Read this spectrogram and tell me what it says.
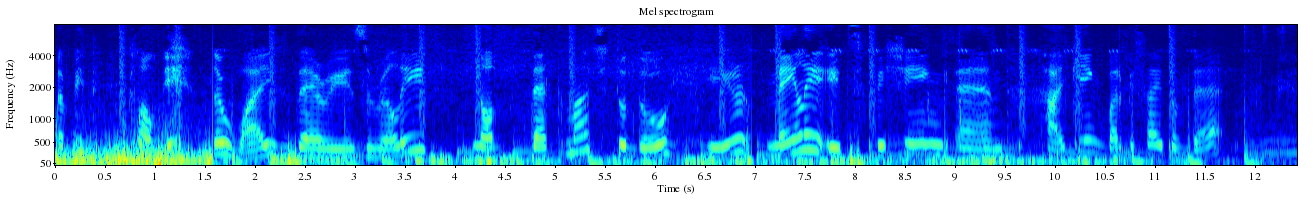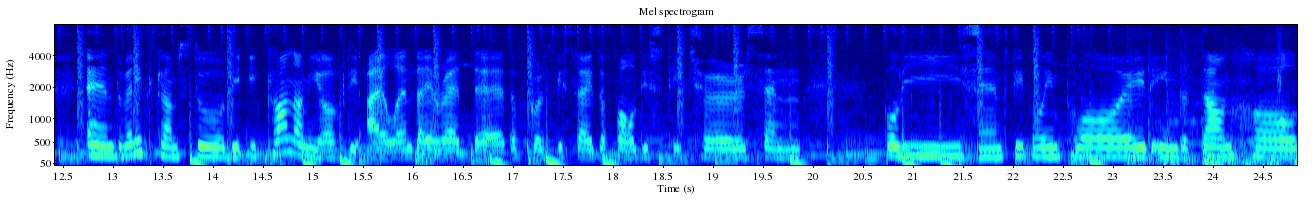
a bit cloudy otherwise there is really not that much to do here. Mainly it's fishing and hiking but besides of that and when it comes to the economy of the island i read that of course besides of all these teachers and police and people employed in the town hall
